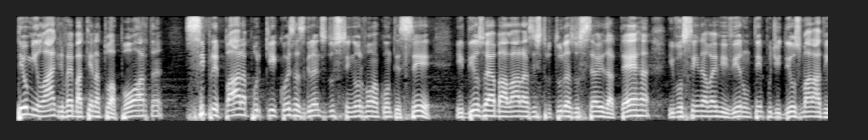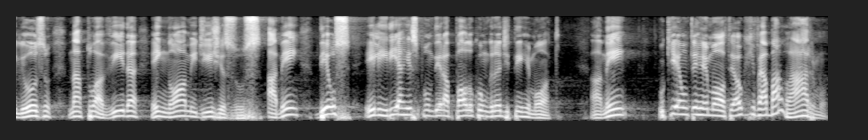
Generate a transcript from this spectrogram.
teu milagre vai bater na tua porta, se prepara porque coisas grandes do Senhor vão acontecer e Deus vai abalar as estruturas do céu e da terra, e você ainda vai viver um tempo de Deus maravilhoso na tua vida, em nome de Jesus. Amém? Deus, ele iria responder a Paulo com um grande terremoto. Amém? O que é um terremoto? É algo que vai abalar, irmão.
